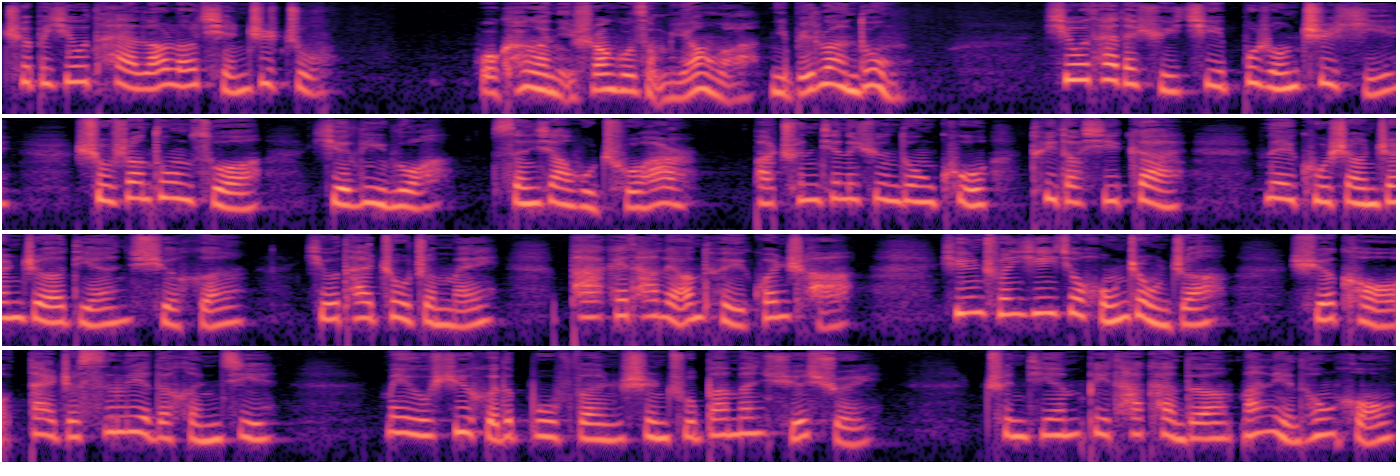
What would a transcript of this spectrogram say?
却被优太牢牢钳制住。我看看你伤口怎么样了，你别乱动。优太的语气不容置疑，手上动作也利落，三下五除二，把春天的运动裤退到膝盖，内裤上沾着点血痕。犹太皱着眉，扒开他两腿观察，阴唇依旧红肿着，血口带着撕裂的痕迹，没有愈合的部分渗出斑斑血水。春天被他看得满脸通红，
